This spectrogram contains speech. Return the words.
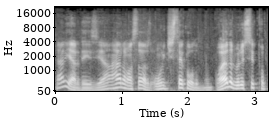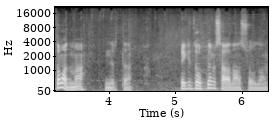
Her yerdeyiz ya. Her masada varız. 12 stack oldu. Bayağıdır böyle stack toplamadım ha. Kindred'da. Peki topluyorum sağdan soldan.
